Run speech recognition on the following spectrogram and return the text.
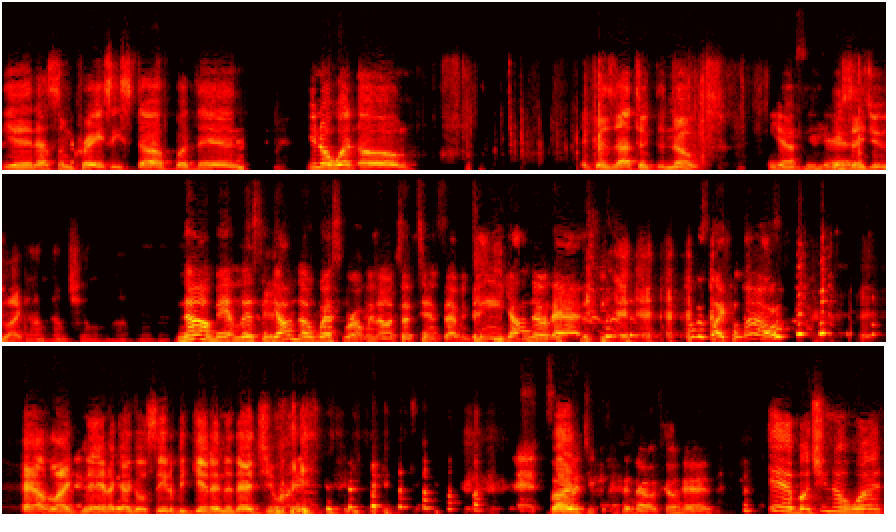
yeah. That's some crazy stuff. But then, you know what? Um, because I took the notes. Yes, you, you, you said you like I'm, I'm chilling. No, man, listen, y'all know Westworld went on to 1017. Y'all know that. I was like, hello. yeah, I'm like, man, I gotta go see the beginning of that joint. so but, I'll let you take the notes. Go ahead. Yeah, but you know what?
